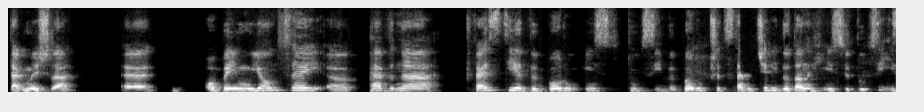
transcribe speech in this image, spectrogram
tak myślę, e, obejmującej e, pewne kwestie wyboru instytucji, wyboru przedstawicieli do danych instytucji i,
